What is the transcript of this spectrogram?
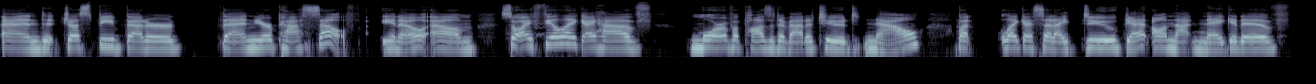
and just be better than your past self, you know? Um, so I feel like I have more of a positive attitude now. But like I said, I do get on that negative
